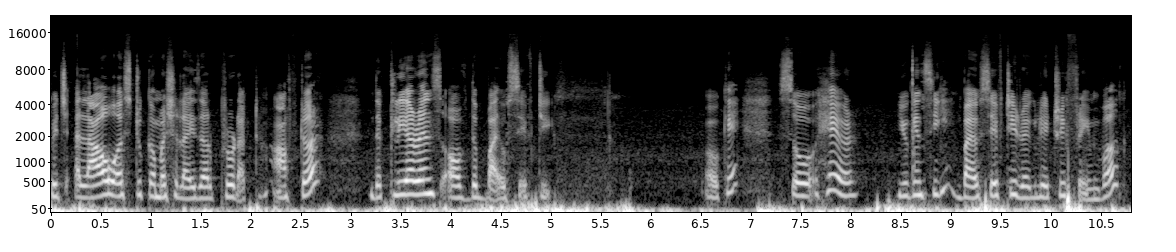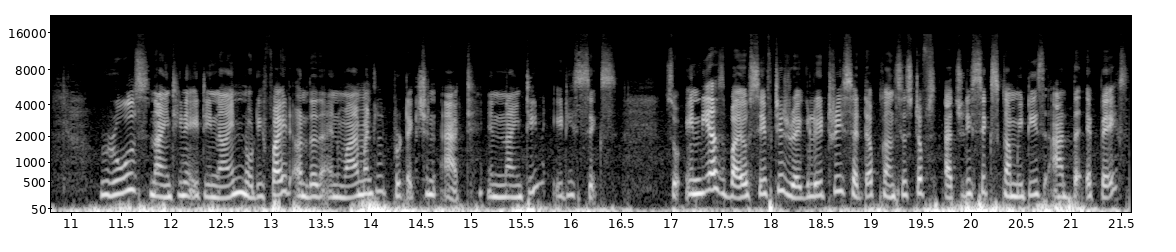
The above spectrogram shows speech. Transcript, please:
which allow us to commercialize our product after the clearance of the biosafety. Okay? So here you can see biosafety regulatory framework rules 1989 notified under the environmental protection act in 1986 so india's biosafety regulatory setup consists of actually six committees at the apex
